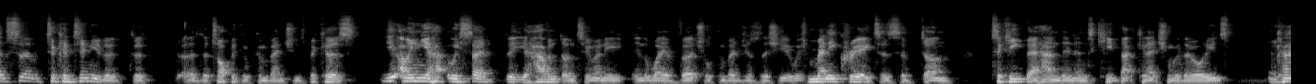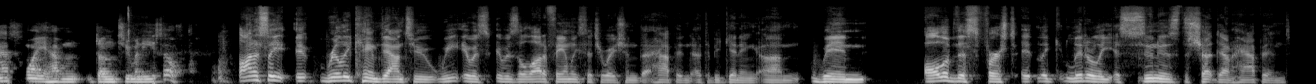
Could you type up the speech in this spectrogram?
I- so to continue the the, uh, the topic of conventions because. You, I mean, you ha- we said that you haven't done too many in the way of virtual conventions this year, which many creators have done to keep their hand in and to keep that connection with their audience. Can I ask why you haven't done too many yourself? honestly it really came down to we it was it was a lot of family situation that happened at the beginning um when all of this first it like literally as soon as the shutdown happened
